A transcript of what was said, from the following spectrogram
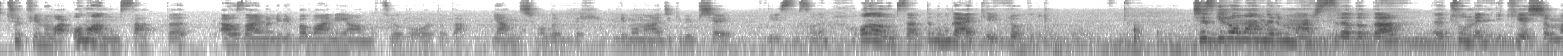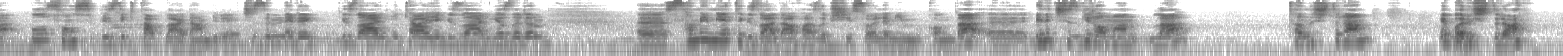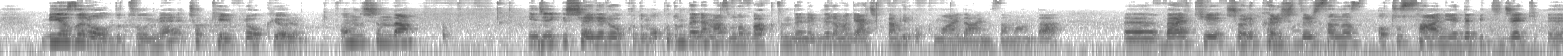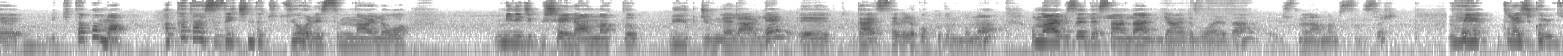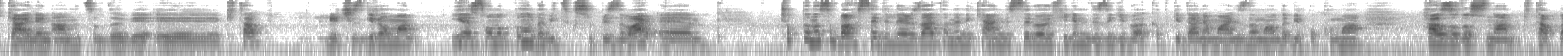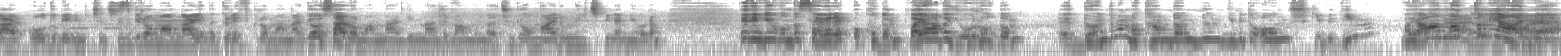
Türk filmi var. Onu anımsattı. Alzheimer'lı bir babaanneyi anlatıyordu orada da. Yanlış olabilir. Limon ağacı gibi bir şey bir ismi sanırım. Onu anımsattı. Bunu gayet keyifli okudum. Çizgi romanlarım var sırada da. E, Tulmen'in iki Yaşamı. Bu son sürprizli kitaplardan biri. Çizimleri güzel, hikaye güzel, yazarın e, samimiyeti güzel. Daha fazla bir şey söylemeyeyim bu konuda. E, beni çizgi romanla tanıştıran ve barıştıran bir yazar oldu Tulme. Çok keyifli okuyorum. Onun dışında incelikli şeyleri okudum. Okudum denemez, buna baktım denebilir ama gerçekten bir okumaydı aynı zamanda. Ee, belki şöyle karıştırırsanız 30 saniyede bitecek e, bir kitap ama hakikaten sizi içinde tutuyor resimlerle o minicik bir şeyle anlattığı büyük cümlelerle e, gayet severek okudum bunu. Bunlar bize desenden geldi bu arada. Üstünden anlamışsınızdır. Trajikomik hikayelerin anlatıldığı bir e, kitap, bir çizgi roman. Yine sonu bunun da bir tık sürprizi var. E, çok da nasıl bahsedilir zaten hani kendisi böyle film dizi gibi akıp giden ama aynı zamanda bir okuma hazzı da sunan kitaplar oldu benim için. Çizgi romanlar ya da grafik romanlar, görsel romanlar diyeyim bence ben bunlara. Çünkü onun ayrımını hiç bilemiyorum. Dediğim gibi bunu da severek okudum. Bayağı da yoruldum. E, döndüm ama tam döndüğüm gibi de olmuş gibi değil mi? Bayağı anlattım yani. bayağı.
